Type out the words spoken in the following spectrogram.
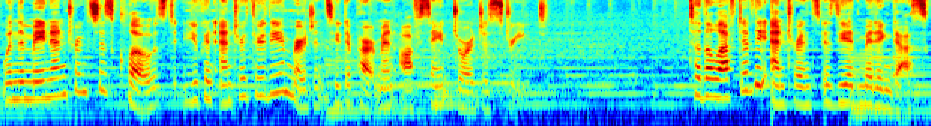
When the main entrance is closed, you can enter through the emergency department off St. George's Street. To the left of the entrance is the admitting desk,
